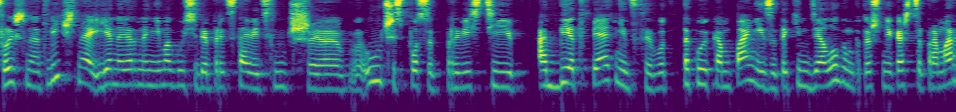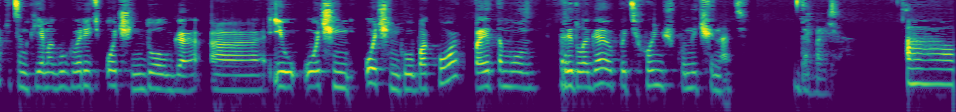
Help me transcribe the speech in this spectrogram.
Слышно отлично. Я, наверное, не могу себе представить лучше, лучший способ провести обед пятницы вот такой компании за таким диалогом, потому что, мне кажется, про маркетинг я могу говорить очень долго э, и очень-очень глубоко, поэтому предлагаю потихонечку начинать. Давай. А,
